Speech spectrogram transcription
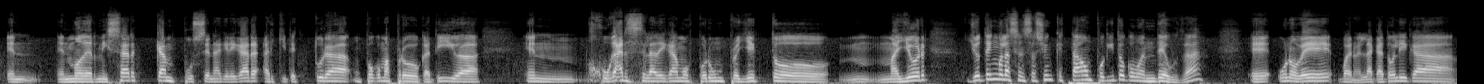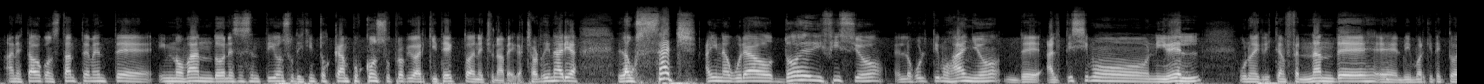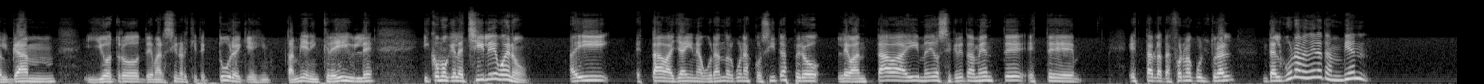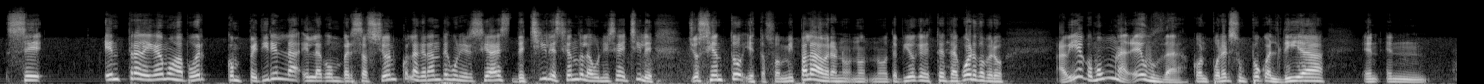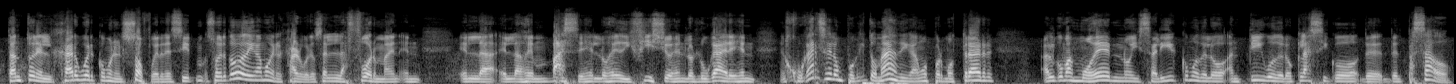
en, modernizar campus, en agregar arquitectura un poco más provocativa, en jugársela, digamos, por un proyecto mayor, yo tengo la sensación que estaba un poquito como en deuda. Eh, uno ve, bueno, en la católica han estado constantemente innovando en ese sentido en sus distintos campus con sus propios arquitectos, han hecho una pega extraordinaria. La USACH ha inaugurado dos edificios en los últimos años de altísimo nivel, uno de Cristian Fernández, eh, el mismo arquitecto del GAM, y otro de Marcino Arquitectura, que es también increíble. Y como que la Chile, bueno, ahí estaba ya inaugurando algunas cositas, pero levantaba ahí medio secretamente este, esta plataforma cultural. De alguna manera también se entra, digamos, a poder competir en la, en la conversación con las grandes universidades de Chile, siendo la Universidad de Chile. Yo siento, y estas son mis palabras, no, no, no te pido que estés de acuerdo, pero había como una deuda con ponerse un poco al día en, en tanto en el hardware como en el software, es decir, sobre todo digamos en el hardware, o sea, en la forma, en, en, la, en los envases, en los edificios, en los lugares, en, en jugársela un poquito más, digamos, por mostrar algo más moderno y salir como de lo antiguo, de lo clásico del pasado.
